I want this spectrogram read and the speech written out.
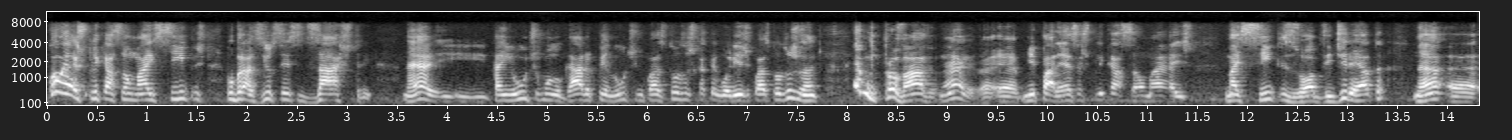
qual é a explicação mais simples para o Brasil ser esse desastre né, e está em último lugar, o penúltimo em quase todas as categorias de quase todos os rankings. É muito provável, né? É, me parece a explicação mais, mais simples, óbvia e direta, né? É,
